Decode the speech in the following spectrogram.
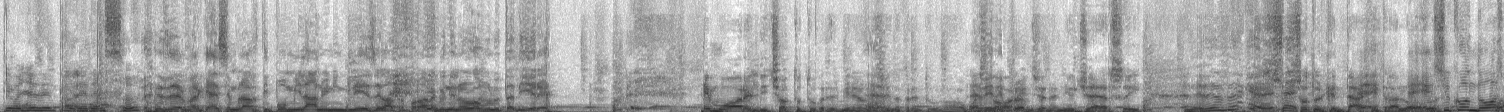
Ti voglio sentire adesso. Perché sembrava tipo Milano in inglese l'altra parola, quindi non l'ho voluta dire. E muore il 18 ottobre del 1931 a West Eh, Orange, nel New Jersey. Eh, Perché? S- sotto il Kentucky, è- tra loro. È il secondo ospite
